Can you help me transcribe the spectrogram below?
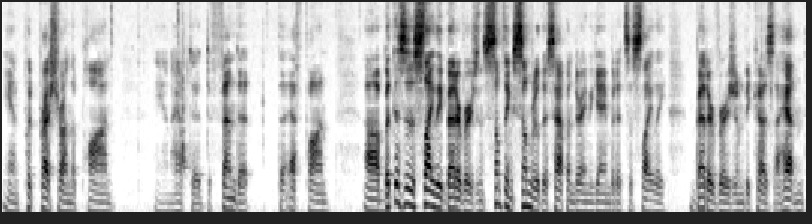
and put pressure on the pawn, and I have to defend it, the f pawn. Uh, but this is a slightly better version. Something similar to this happened during the game, but it's a slightly better version because I hadn't.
